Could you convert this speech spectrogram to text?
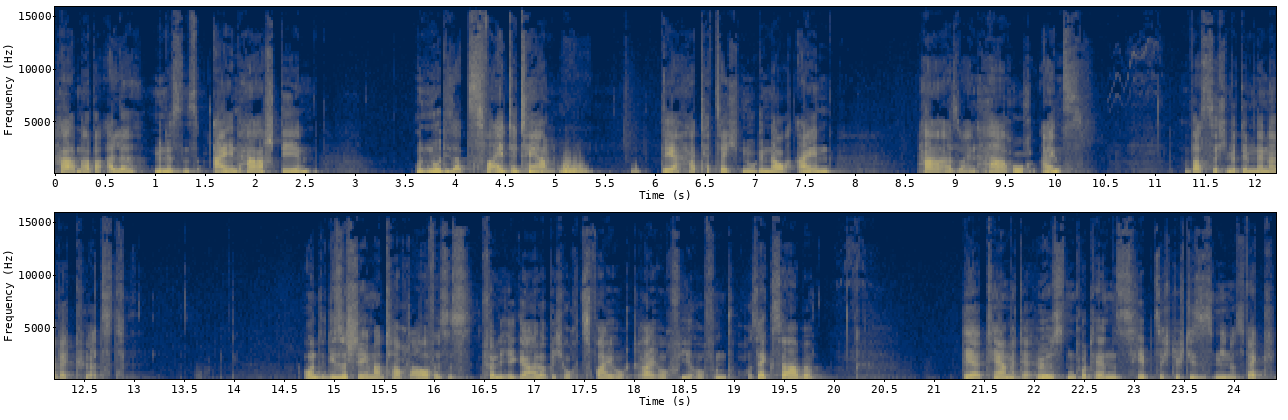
haben aber alle mindestens ein H stehen. Und nur dieser zweite Term, der hat tatsächlich nur genau ein H, also ein H hoch 1, was sich mit dem Nenner wegkürzt. Und dieses Schema taucht auf, es ist völlig egal, ob ich hoch 2, hoch 3, hoch 4, hoch 5, hoch 6 habe. Der Term mit der höchsten Potenz hebt sich durch dieses Minus weg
